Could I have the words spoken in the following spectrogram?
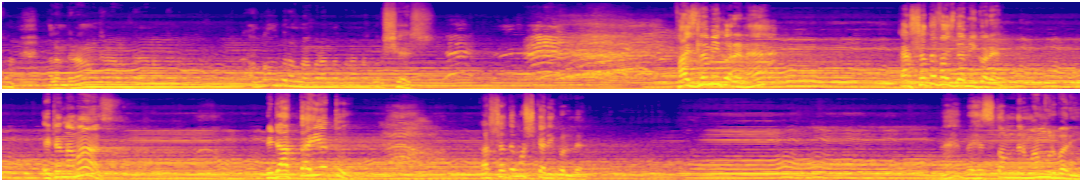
আলহামদুলিল্লাহ আলহামদুলিল্লাহ আল্লাহ আকবর শেষ ফাইজলামি করেন হ্যাঁ? কার সাথে ফাইজলামি করেন? এটা নামাজ? এটা আত্মাহিয়াতু কার সাথে মস্কারি করলেন? হ্যাঁ বেহেস্ত আমাদের মামুর বাড়ি।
